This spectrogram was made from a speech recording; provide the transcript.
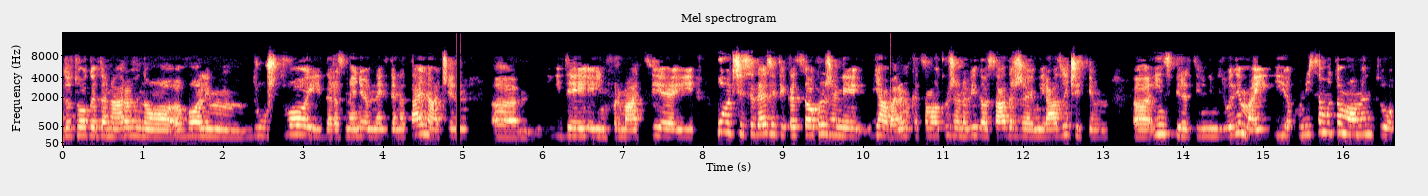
do toga da naravno volim društvo i da razmenjujem negde na taj način ideje, informacije i uvek će se desiti kad ste okruženi, ja barem kad sam okružena video sadržajem i različitim uh, inspirativnim ljudima i iako nisam u tom momentu uh,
